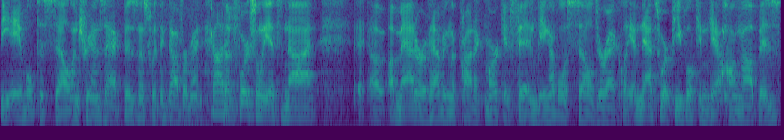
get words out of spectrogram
be able to sell and transact business with the government. Got so it. unfortunately, it's not a, a matter of having the product market fit and being able to sell directly, and that's where people can get hung up is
